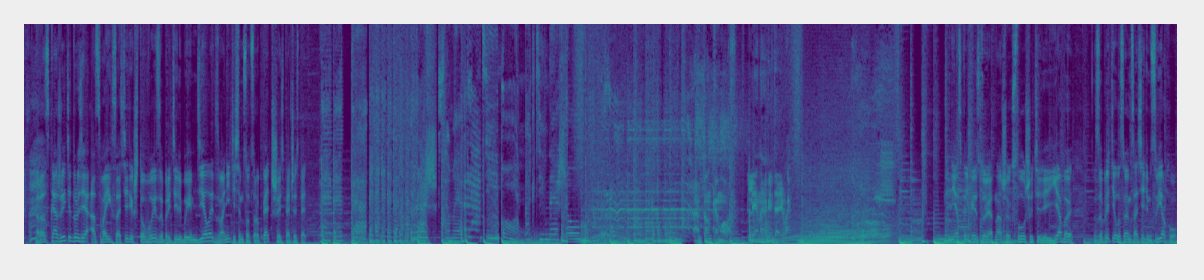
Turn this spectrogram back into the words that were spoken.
Расскажите, друзья, о своих соседях, что вы запретили бы им делать. Звоните 745-6565. Rush. Самое радио. Активное шоу. Антон Камолов, Лена Обитаева. Несколько историй от наших слушателей. Я бы запретила своим соседям сверху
